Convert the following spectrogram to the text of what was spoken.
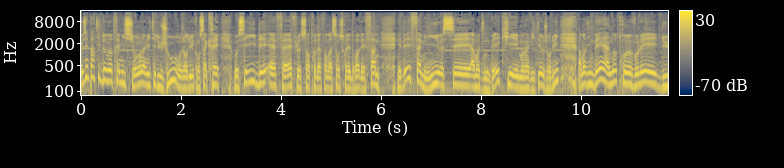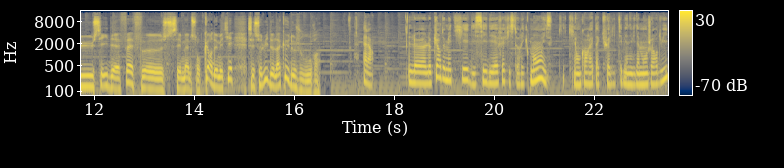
Deuxième partie de notre émission, l'invité du jour, aujourd'hui consacré au CIDFF, le Centre d'information sur les droits des femmes et des familles. C'est Amandine B qui est mon invité aujourd'hui. Amandine B, un autre volet du CIDFF, euh, c'est même son cœur de métier, c'est celui de l'accueil de jour. Alors, le, le, cœur de métier des CIDFF historiquement, et qui, qui encore est d'actualité bien évidemment aujourd'hui,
